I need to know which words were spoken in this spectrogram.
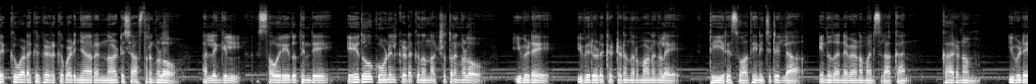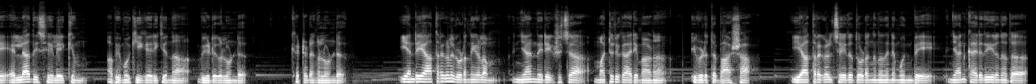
തെക്ക് വടക്ക് കിഴക്ക് പടിഞ്ഞാറൻ നാട്ടുശാസ്ത്രങ്ങളോ അല്ലെങ്കിൽ സൗരയുധത്തിന്റെ ഏതോ കോണിൽ കിടക്കുന്ന നക്ഷത്രങ്ങളോ ഇവിടെ ഇവരുടെ കെട്ടിട നിർമ്മാണങ്ങളെ തീരെ സ്വാധീനിച്ചിട്ടില്ല എന്ന് തന്നെ വേണം മനസ്സിലാക്കാൻ. കാരണം ഇവിടെ എല്ലാ ദിശയിലേക്കും അഭിമുഖീകരിക്കുന്ന വീടുകളുണ്ട് കെട്ടിടങ്ങളുണ്ട്. എന്റെ യാത്രകളിലുടനീളം ഞാൻ നിരീക്ഷിച്ച മറ്റൊരു കാര്യമാണ് ഇവിടുത്തെ ഭാഷ. യാത്രകൾ ചെയ്തു തുടങ്ങുന്നതിന് മുൻപേ ഞാൻ കരുതിയിരുന്നത്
